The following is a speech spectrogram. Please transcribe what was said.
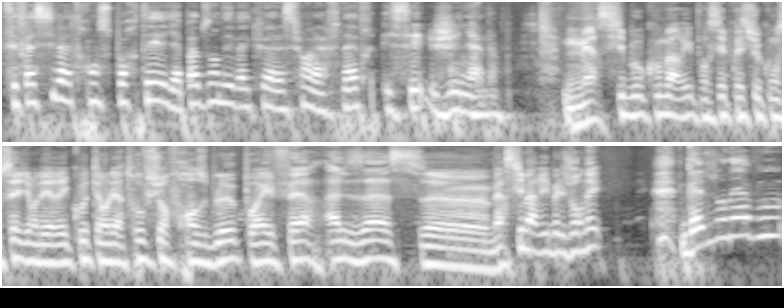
C'est facile à transporter, il n'y a pas besoin d'évacuation à la fenêtre et c'est génial. Merci beaucoup Marie pour ces précieux conseils. On les réécoute et on les retrouve sur francebleu.fr Alsace. Merci Marie, belle journée. Belle journée à vous.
